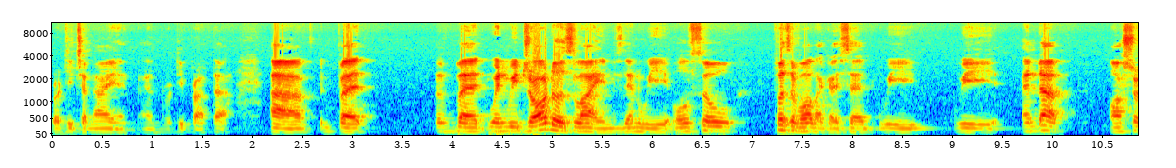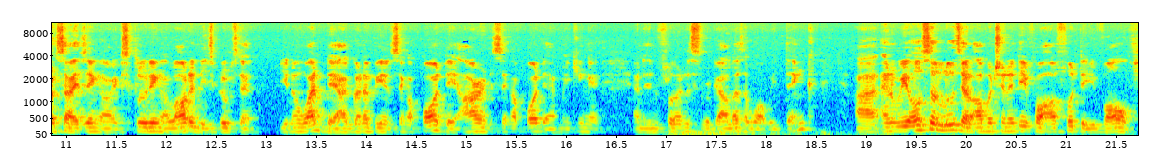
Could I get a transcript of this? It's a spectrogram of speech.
roti canai and, and roti prata. Uh, but but when we draw those lines, then we also, first of all, like I said, we we end up ostracizing or excluding a lot of these groups that you know what they are going to be in Singapore. They are in Singapore. They are making a, an influence regardless of what we think, uh, and we also lose that opportunity for our food to evolve,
